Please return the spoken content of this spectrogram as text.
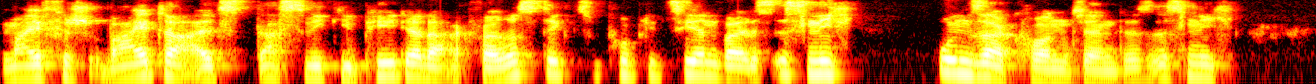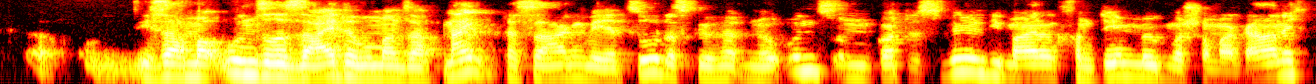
MyFish weiter als das Wikipedia der Aquaristik zu publizieren, weil es ist nicht unser Content, es ist nicht, äh, ich sag mal, unsere Seite, wo man sagt, nein, das sagen wir jetzt so, das gehört nur uns, um Gottes Willen, die Meinung von dem mögen wir schon mal gar nicht.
